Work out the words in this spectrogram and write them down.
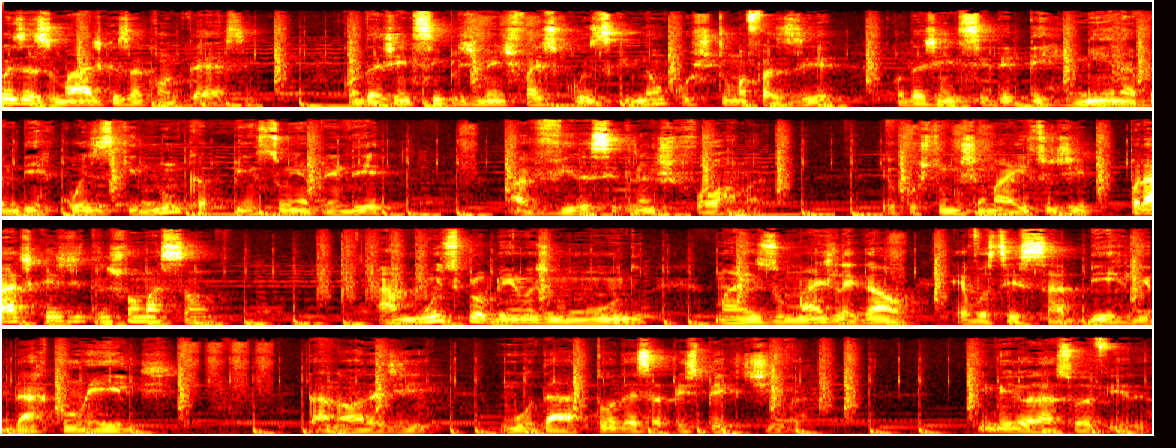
Coisas mágicas acontecem quando a gente simplesmente faz coisas que não costuma fazer, quando a gente se determina a aprender coisas que nunca pensou em aprender, a vida se transforma. Eu costumo chamar isso de práticas de transformação. Há muitos problemas no mundo, mas o mais legal é você saber lidar com eles. Está na hora de mudar toda essa perspectiva e melhorar a sua vida.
